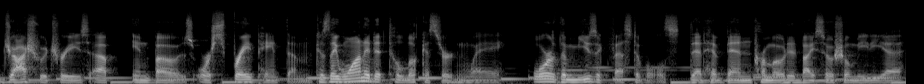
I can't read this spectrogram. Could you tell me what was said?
Joshua trees up in bows or spray paint them because they wanted it to look a certain way. Or the music festivals that have been promoted by social media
